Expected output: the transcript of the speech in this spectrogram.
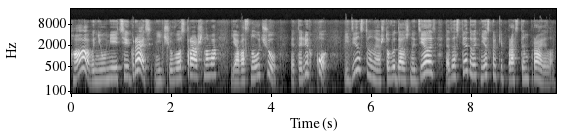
«Ха, вы не умеете играть? Ничего страшного, я вас научу. Это легко. Единственное, что вы должны делать, это следовать нескольким простым правилам».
